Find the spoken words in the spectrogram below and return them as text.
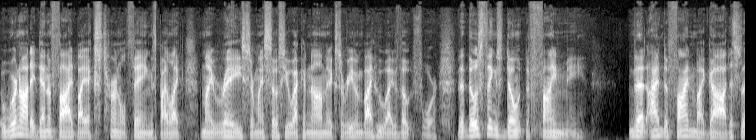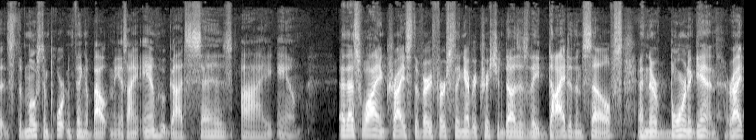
We're not identified by external things, by like my race or my socioeconomics or even by who I vote for. That those things don't define me. That I'm defined by God. That's, that's the most important thing about me is I am who God says I am. And that's why in Christ, the very first thing every Christian does is they die to themselves and they're born again, right?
